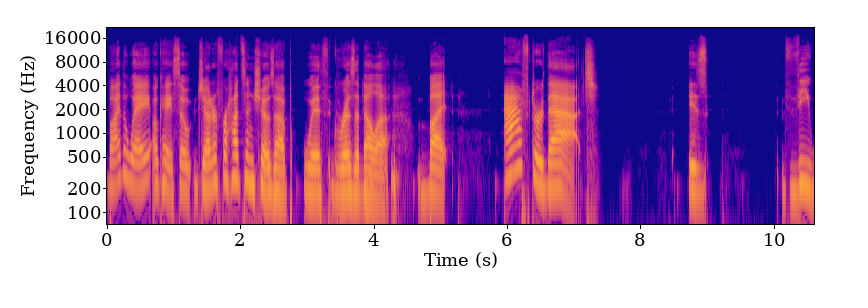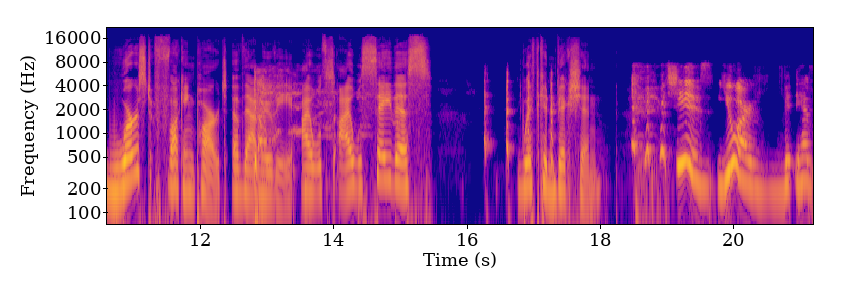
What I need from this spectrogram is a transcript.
By the way, okay, so Jennifer Hudson shows up with Grizabella, but after that is the worst fucking part of that movie. I will I will say this with conviction. She is. You are have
